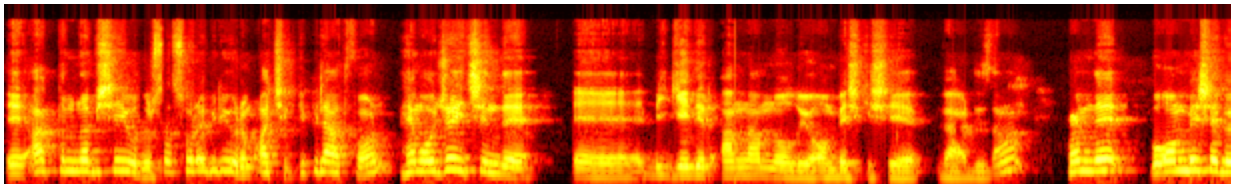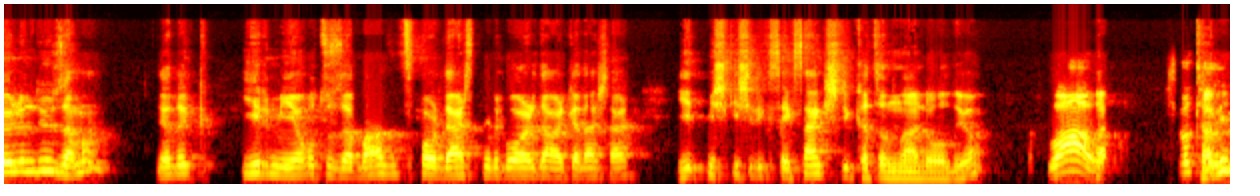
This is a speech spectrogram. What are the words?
e, aklımda bir şey olursa sorabiliyorum. Açık bir platform. Hem hoca için de e, bir gelir anlamlı oluyor 15 kişiye verdiği zaman. Hem de bu 15'e bölündüğü zaman ya da 20'ye 30'a bazı spor dersleri bu arada arkadaşlar 70 kişilik 80 kişilik katılımlarla oluyor. Wow. Çok Tabii. iyi.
